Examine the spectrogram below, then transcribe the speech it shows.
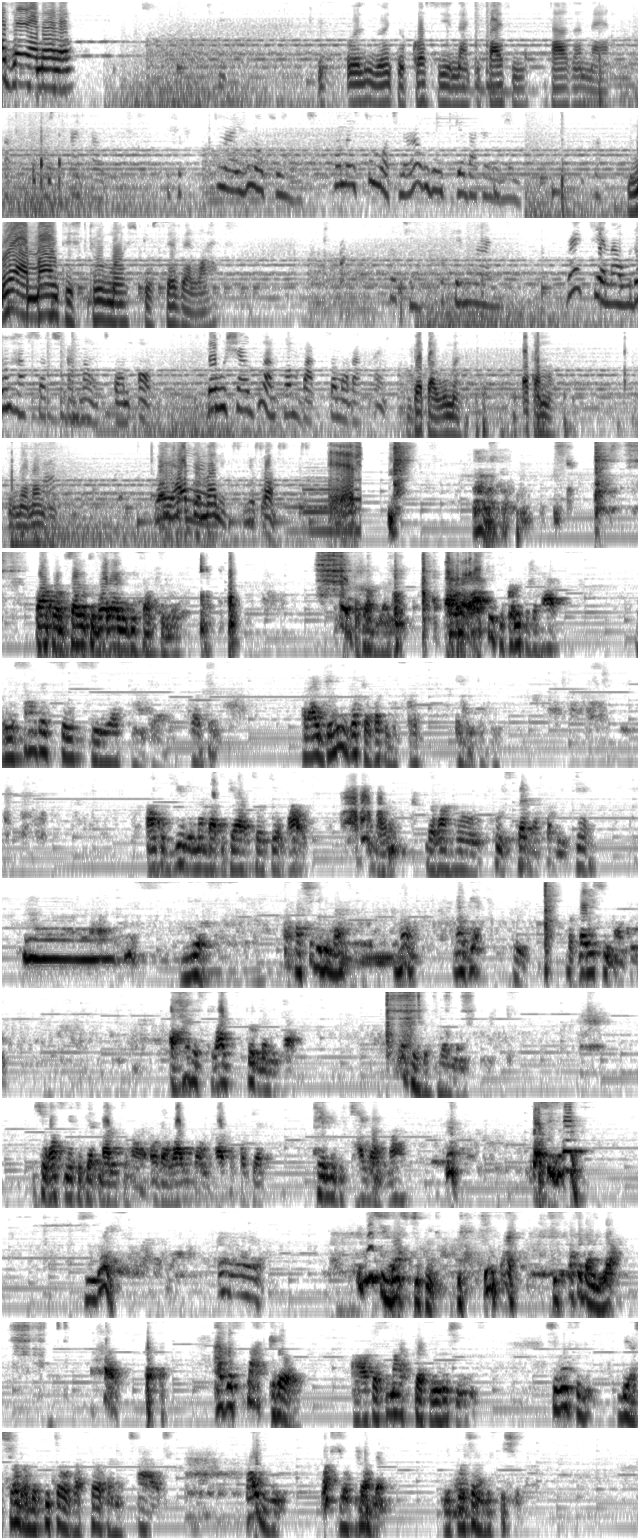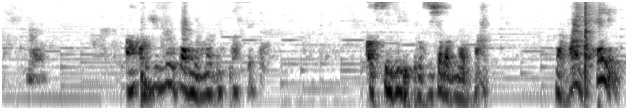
ọjọọ ya n'ọhịa It's only going to cost you ninety-five thousand naira. Eighty-five thousand. Nah, it's not too much. Mama, it's too much now. How are we going to get that kind of money? No amount is too much to save a life. Okay, okay, man. Right here now, we don't have such amount on us. Then we shall go and come back some other time. Better woman. Come on. You Akama. Umenangi. When you have the money, you come. Yes. Uncle, I'm sorry to bother you this afternoon. No problem. I would have asked you to come to the house. But you sounded so serious and uh, urgent. But I believe what we're about to discuss is important. Uncle, do you remember the girl I told you about? Um, the one who, who is pregnant from the gym? Mm, yes, yes. Has she delivered? No, not yet. But very soon, Uncle. I have a slight problem with her. What is the problem? She wants me to get married to her, otherwise I will have to forget claiming the child as mine. but she's right. She's right. Uh, at least she's not stupid. In fact, she's smarter than you are. How? as a smart girl, as a smart person who she is, she wants to be assured of the future of herself and her child. By the way, what is your problem? Your question on this issue. Uncle, you know that may not be possible. Considering the position of my wife. My wife, Helen.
